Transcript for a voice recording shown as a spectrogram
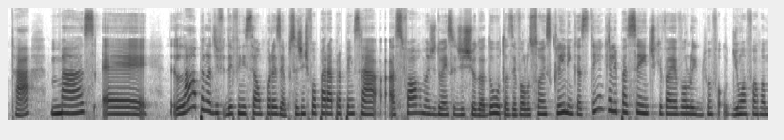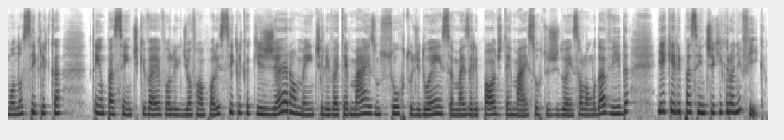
tá? Mas é, Lá pela definição, por exemplo, se a gente for parar para pensar as formas de doença de estilo adulto, as evoluções clínicas, tem aquele paciente que vai evoluir de uma, forma monocíclica, tem um paciente que vai evoluir de uma forma policíclica, que geralmente ele vai ter mais um surto de doença, mas ele pode ter mais surtos de doença ao longo da vida, e aquele paciente que cronifica.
